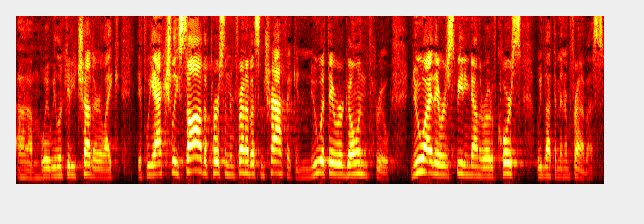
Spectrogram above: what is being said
um, the way we look at each other. Like, if we actually saw the person in front of us in traffic and knew what they were going through, knew why they were speeding down the road, of course, we'd let them in in front of us.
